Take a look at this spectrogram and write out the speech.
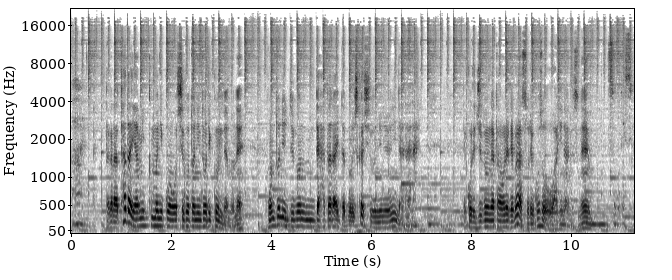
はいだからただ闇雲にこう仕事に取り組んでもね本当に自分で働いた分しか収入にならない。でこれ自分が倒れればそれこそ終わりなんですね、うんそうですよ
